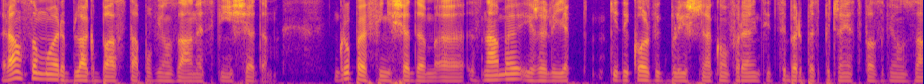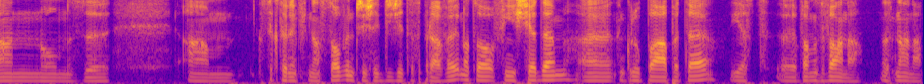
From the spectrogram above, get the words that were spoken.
Ransomware Black Basta powiązany z FIN7. Grupę FIN7 e, znamy, jeżeli jak kiedykolwiek byliście na konferencji cyberbezpieczeństwa związaną z um, sektorem finansowym, czy śledzicie te sprawy, no to FIN7, e, grupa APT jest e, Wam zwana, znana.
